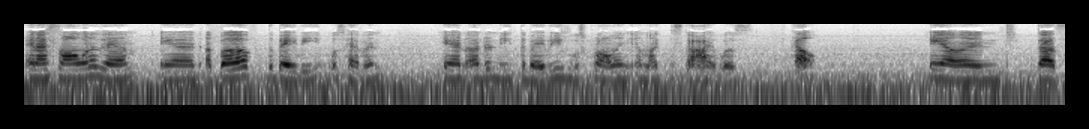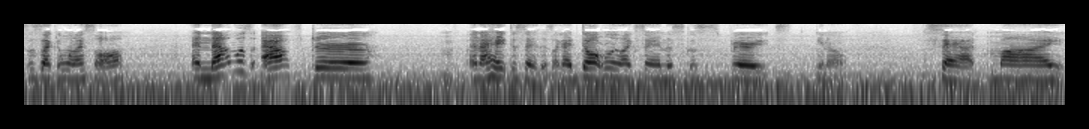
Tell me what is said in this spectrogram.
And I saw one of them, and above the baby was heaven, and underneath the baby who was crawling in like the sky was hell. And that's the second one I saw. And that was after, and I hate to say this, like, I don't really like saying this because it's very, you know, sad. My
